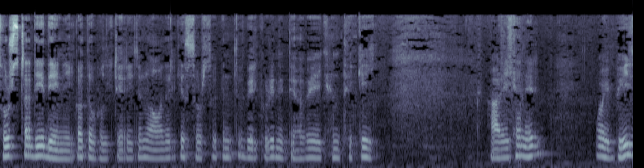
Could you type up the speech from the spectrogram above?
সোর্সটা দিয়ে দেয়নি। কত ভোল্টের এই জন্য আমাদেরকে সোর্সও কিন্তু বের করে নিতে হবে এখান থেকেই। আর এখানের ওই ভিজ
